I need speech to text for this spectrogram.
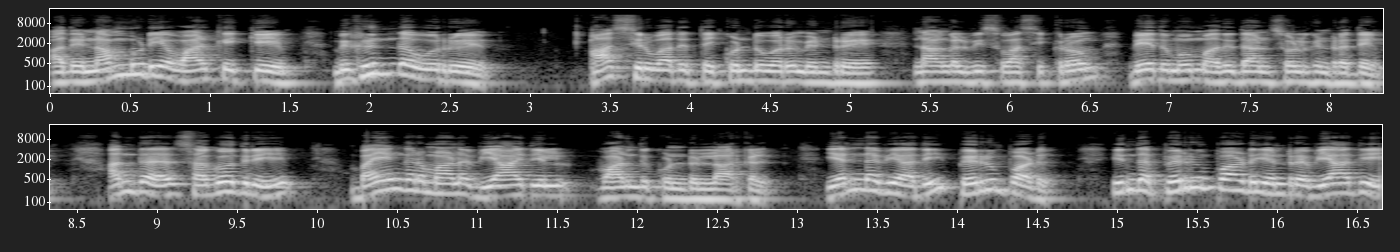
அது நம்முடைய வாழ்க்கைக்கு மிகுந்த ஒரு ஆசீர்வாதத்தை கொண்டு வரும் என்று நாங்கள் விசுவாசிக்கிறோம். வேதமும் அதுதான் சொல்கின்றது. அந்த சகோதரி பயங்கரமான வியாதியில் வாழ்ந்து கொண்டுள்ளார்கள். என்ன வியாதி? பெரும்பாடு. இந்த பெரும்பாடு என்ற வியாதி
